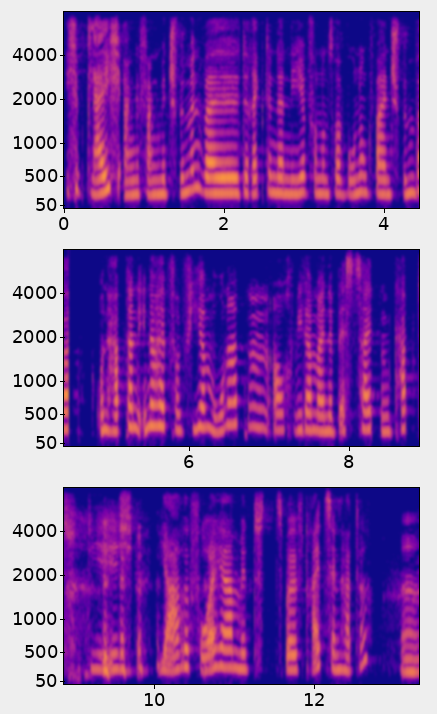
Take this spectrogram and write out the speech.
Ich habe gleich angefangen mit Schwimmen, weil direkt in der Nähe von unserer Wohnung war ein Schwimmbad und habe dann innerhalb von vier Monaten auch wieder meine Bestzeiten gehabt, die ich Jahre vorher mit 12, 13 hatte. Ah,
